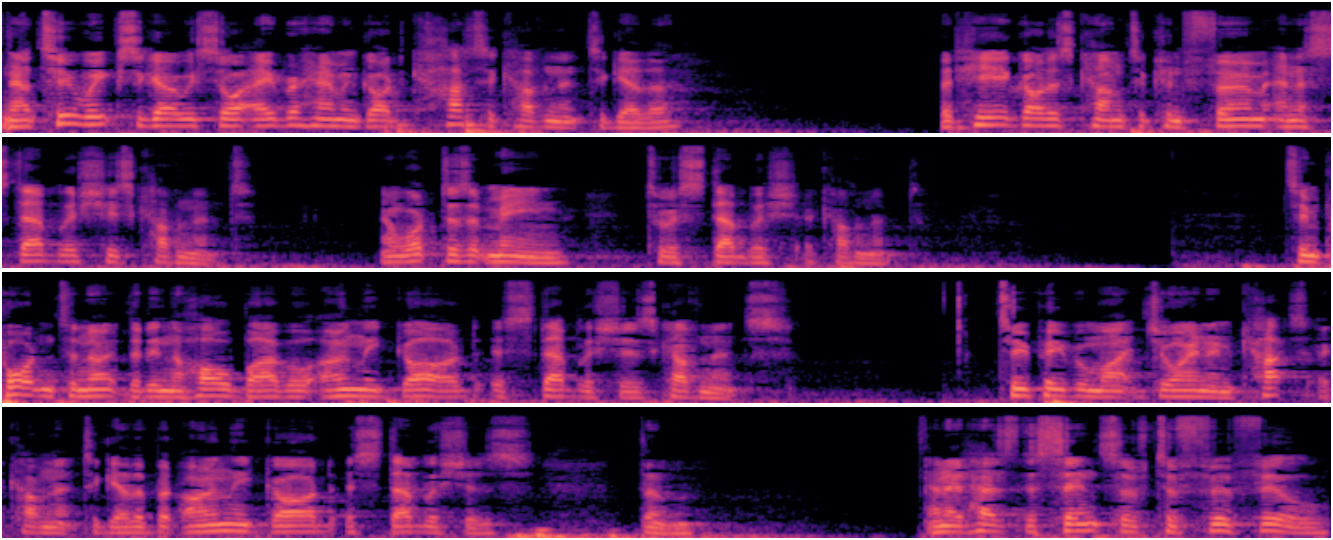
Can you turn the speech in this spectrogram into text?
Now, two weeks ago, we saw Abraham and God cut a covenant together. But here, God has come to confirm and establish his covenant. And what does it mean to establish a covenant? It's important to note that in the whole Bible, only God establishes covenants. Two people might join and cut a covenant together, but only God establishes them. and it has the sense of to fulfill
